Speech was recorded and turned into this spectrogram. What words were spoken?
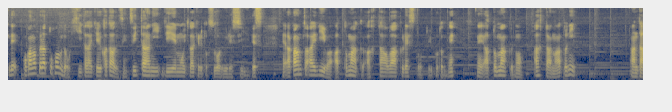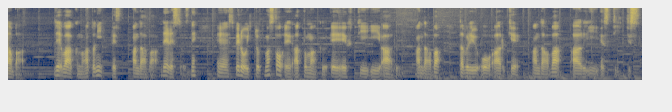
で、他のプラットフォームでお聞きいただいている方はですね、Twitter に DM をいただけるとすごい嬉しいです。アカウント ID は、アットマーク、アフターワークレストということでね、アットマークのアフターの後に、アンダーバーで、ワークの後にレス、アンダーバーでレストですね。えー、スペルを言っておきますと、えー、アットマーク、AFTER、アンダーバー、WORK、アンダーバー、REST です。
